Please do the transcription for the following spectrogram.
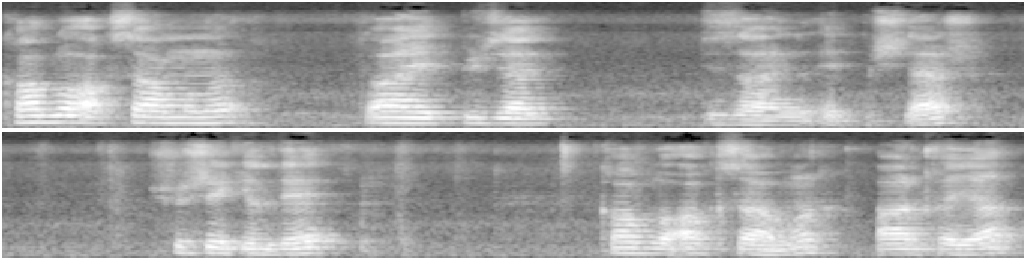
Kablo aksamını gayet güzel dizayn etmişler. Şu şekilde kablo aksamı arkaya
